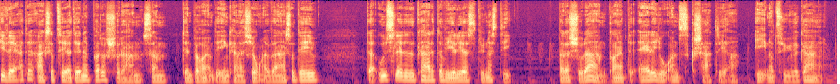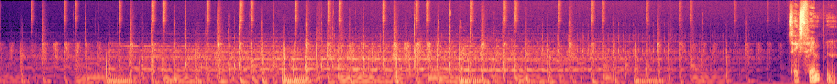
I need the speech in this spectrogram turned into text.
De lærte accepterer denne Parashuram som den berømte inkarnation af Vasudev, der udslettede Kartaviryas dynasti. Parashuram dræbte alle jordens kshatriyer 21 gange. Tekst 15.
